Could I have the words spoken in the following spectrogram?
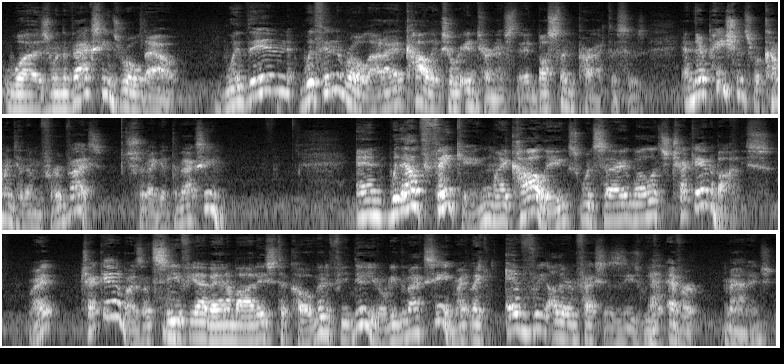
was when the vaccines rolled out. Within within the rollout, I had colleagues who were internists. They had bustling practices, and their patients were coming to them for advice: Should I get the vaccine? And without thinking, my colleagues would say, "Well, let's check antibodies, right? Check antibodies. Let's see if you have antibodies to COVID. If you do, you don't need the vaccine, right? Like every other infectious disease we've ever managed."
